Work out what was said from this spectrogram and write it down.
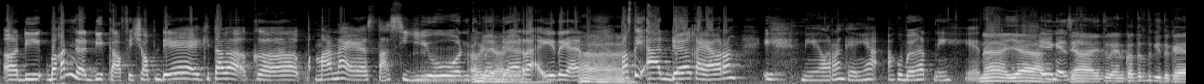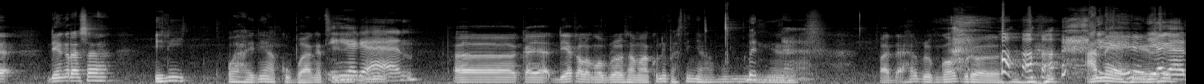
uh, di bahkan nggak di coffee shop deh kita ke mana ya stasiun ke Oh, iya, bandara iya. gitu kan Ah, ah. pasti ada kayak orang ih nih orang kayaknya aku banget nih gitu. Nah, ya. Iya sih? Nah, itu encounter tuh gitu kayak dia ngerasa ini wah, ini aku banget sih. Iya Ini- ini, kan? eh, kayak dia kalau ngobrol sama aku nih pasti nyambung. nih. Benar. Padahal belum ngobrol. Aneh. Iya kan?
